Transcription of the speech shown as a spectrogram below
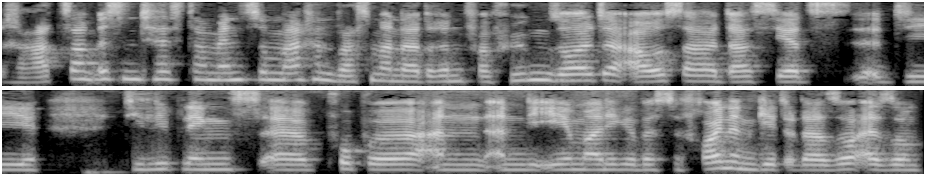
ratsam ist, ein Testament zu machen, was man da drin verfügen sollte, außer dass jetzt äh, die, die Lieblingspuppe an, an die ehemalige beste Freundin geht oder so. Also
